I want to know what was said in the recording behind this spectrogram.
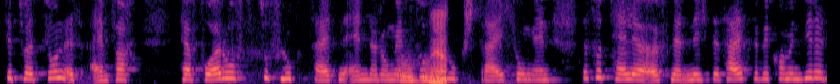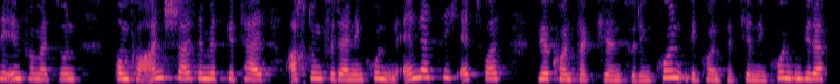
Situation ist einfach hervorruft zu Flugzeitenänderungen, mhm. zu ja. Flugstreichungen. Das Hotel eröffnet nicht. Das heißt, wir bekommen wieder die Information vom Veranstalter mitgeteilt, Achtung, für deinen Kunden ändert sich etwas. Wir kontaktieren für den Kunden, die kontaktieren den Kunden wieder,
